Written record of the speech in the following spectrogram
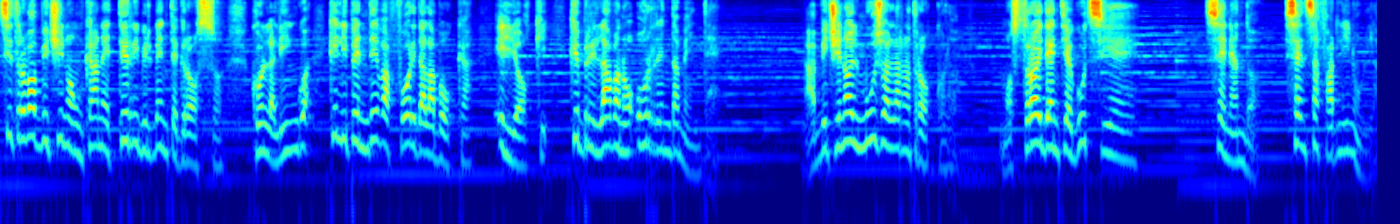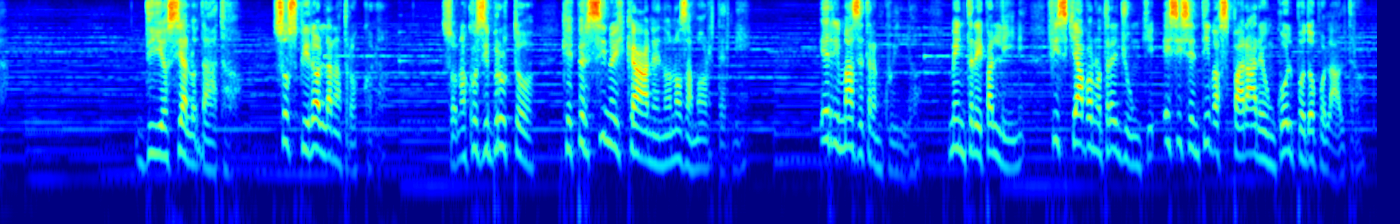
si trovò vicino a un cane terribilmente grosso, con la lingua che gli pendeva fuori dalla bocca e gli occhi che brillavano orrendamente. Avvicinò il muso all'anatroccolo, mostrò i denti aguzzi e se ne andò senza fargli nulla. Dio sia lodato, sospirò l'anatroccolo. Sono così brutto che persino il cane non osa mordermi. E rimase tranquillo, mentre i pallini fischiavano tra i giunchi e si sentiva sparare un colpo dopo l'altro.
